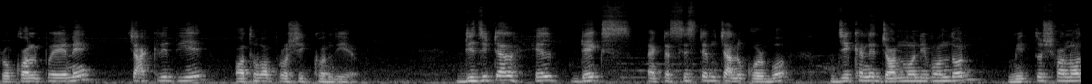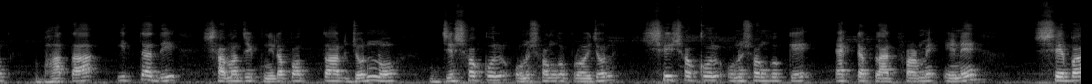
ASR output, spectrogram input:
প্রকল্প এনে চাকরি দিয়ে অথবা প্রশিক্ষণ দিয়ে। ডিজিটাল হেল্প ডেস্ক একটা সিস্টেম চালু করব, যেখানে জন্ম নিবন্ধন, মৃত্যু সনদ, ভাতা ইত্যাদি সামাজিক নিরাপত্তার জন্য যে সকল অনুষঙ্গ প্রয়োজন, সেই সকল অনুষঙ্গকে একটা প্ল্যাটফর্মে এনে সেবা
